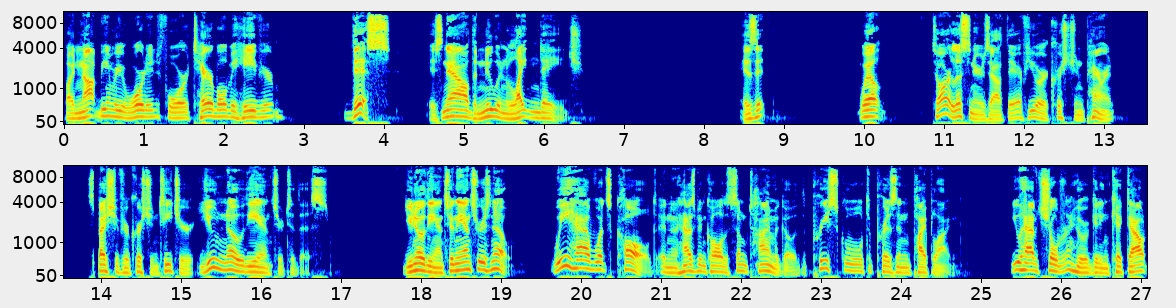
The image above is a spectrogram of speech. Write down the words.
by not being rewarded for terrible behavior. This is now the new enlightened age. Is it? Well, to our listeners out there, if you are a Christian parent, especially if you're a Christian teacher, you know the answer to this. You know the answer, and the answer is no. We have what's called, and it has been called some time ago, the preschool to prison pipeline. You have children who are getting kicked out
